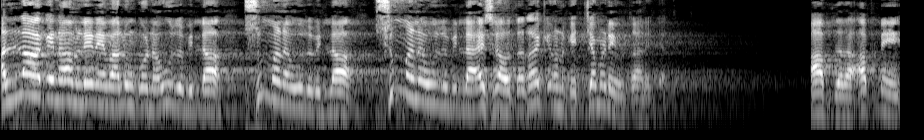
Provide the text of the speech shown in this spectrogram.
اللہ کے نام لینے والوں کو نعوذ باللہ سم نعوذ باللہ سم نعوذ باللہ، ایسا ہوتا تھا کہ ان کے چمڑے اتارے جاتے۔ آپ ذرا اپنے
